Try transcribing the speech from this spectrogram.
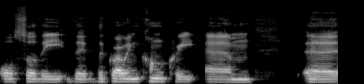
all saw the the, the growing concrete um, uh,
